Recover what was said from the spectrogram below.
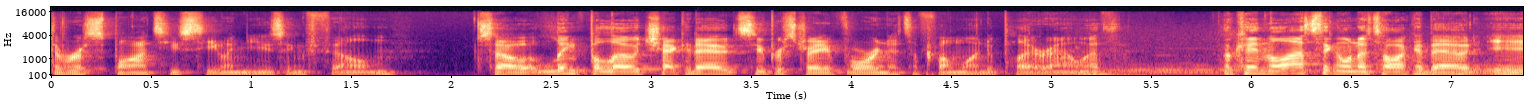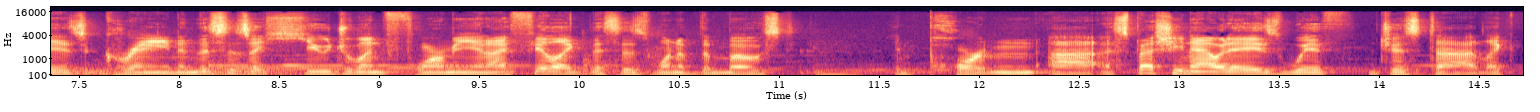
the response you see when using film. So link below, check it out, super straightforward and it's a fun one to play around with. Okay, and the last thing I wanna talk about is grain, and this is a huge one for me, and I feel like this is one of the most important, uh, especially nowadays with just uh, like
